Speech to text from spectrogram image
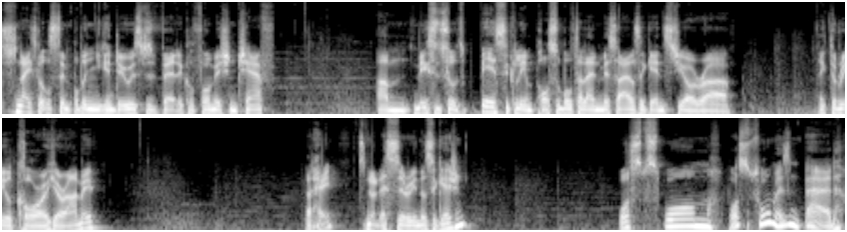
Just a nice little simple thing you can do is just vertical formation chaff. Um, makes it so it's basically impossible to land missiles against your, uh, like the real core of your army. But hey, it's not necessary in this occasion. Wasp Swarm, Wasp Swarm isn't bad. I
